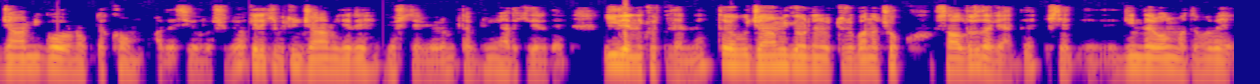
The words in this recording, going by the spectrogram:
camigor.com adresiyle ulaşılıyor. Gerekli bütün camileri gösteriyorum. Tabii dünyadakileri de. İyilerini kötülerini. Tabii bu Cami Gör'den ötürü bana çok saldırı da geldi. İşte e, dindar olmadığımı ve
